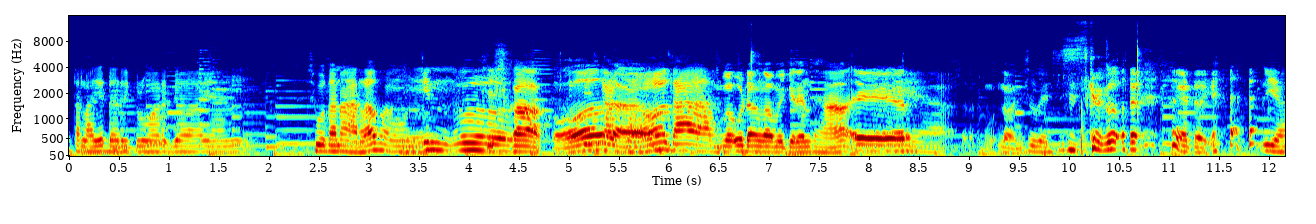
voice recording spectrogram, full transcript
terlahir dari keluarga yang Sultan Arab mungkin uh, Siska kol Siska kol, tah. gua udah nggak mikirin THR Iya. no ini juga Siska kok nggak tahu ya. Iya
